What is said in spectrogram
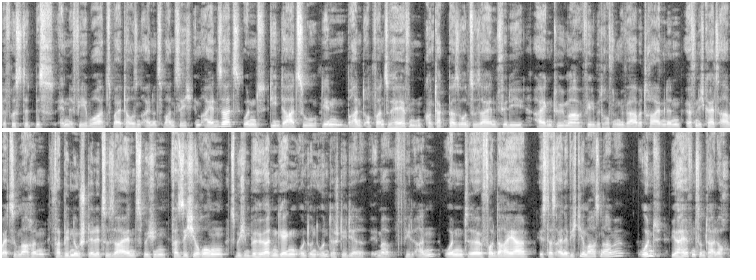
befristet bis Ende Februar 2021 im Einsatz und dient dazu, den Brandopfern zu helfen, Kontaktperson zu sein für die Eigentümer, für die betroffenen Gewerbetreibenden, Öffentlichkeitsarbeit zu machen, Verbindungsstelle zu sein zwischen Versicherungen, zwischen Behördengängen und, und, und. Da steht ja immer viel an. Und äh, von daher ist das eine wichtige Maßnahme. Und wir helfen zum Teil auch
